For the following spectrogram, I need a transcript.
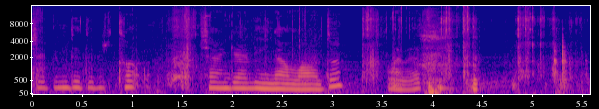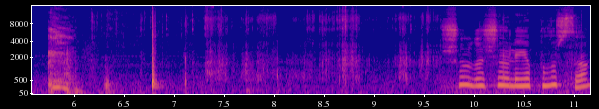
Cebimde de bir ta çengelli iğnem vardı. Evet. Şunu da şöyle yapılırsa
